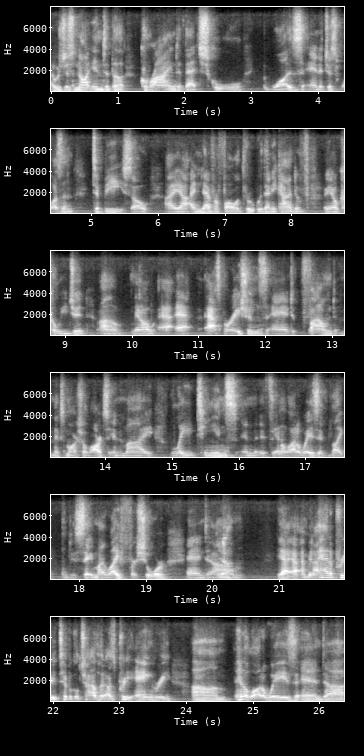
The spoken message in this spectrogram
I was just not into the grind that school was, and it just wasn't to be. So I, uh, I never followed through with any kind of you know collegiate um, you know a, a aspirations and found mixed martial arts in my late teens, and it's in a lot of ways it like saved my life for sure. And um, yeah I mean, I had a pretty typical childhood. I was pretty angry um, in a lot of ways, and uh,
